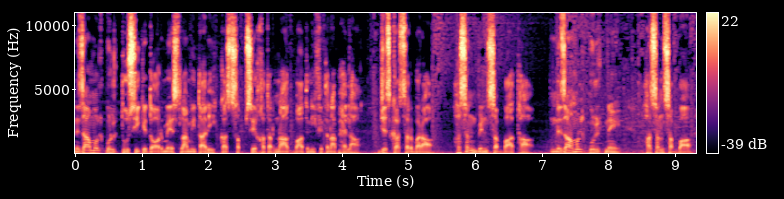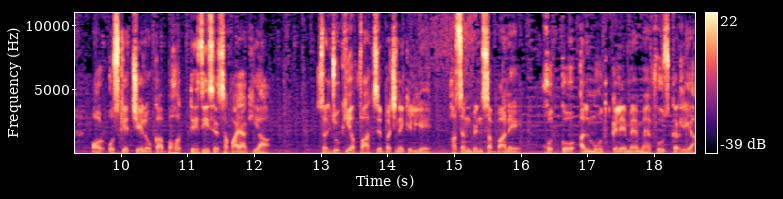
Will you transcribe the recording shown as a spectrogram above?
निजामुल मुल्क तूसी के दौर में इस्लामी तारीख का सबसे खतरनाक बातनी फितना फैला, जिसका सरबरा हसन बिन सब्बा था। निजामुल मुल्क ने हसन सब्बा और उसके चेलों का बहुत तेज़ी से सफाया किया। सलजूकी अफवाद से बचने के लिए हसन बिन सब्बा ने खुद को अलमूद किले में महफूज कर लिया।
